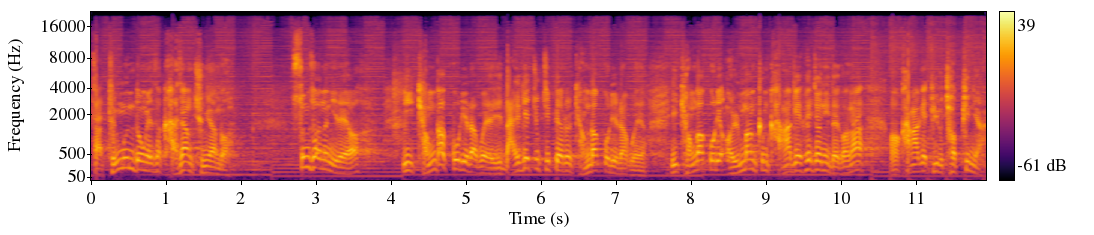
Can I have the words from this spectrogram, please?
자, 등 운동에서 가장 중요한 거 순서는 이래요. 이 견갑골이라고 해요. 이 날개 쭉지뼈를 견갑골이라고 해요. 이 견갑골이 얼만큼 강하게 회전이 되거나 어, 강하게 뒤로 접히냐.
